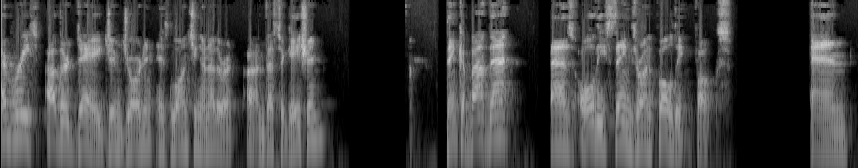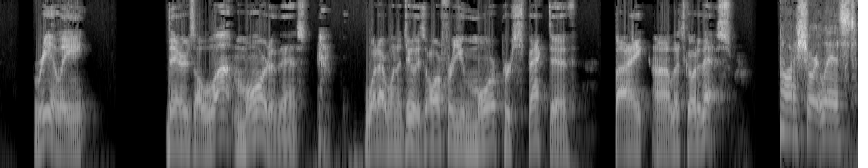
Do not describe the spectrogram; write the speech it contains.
Every other day, Jim Jordan is launching another uh, investigation. Think about that as all these things are unfolding, folks. And really, there's a lot more to this. what I want to do is offer you more perspective by, uh, let's go to this. Not a short list.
